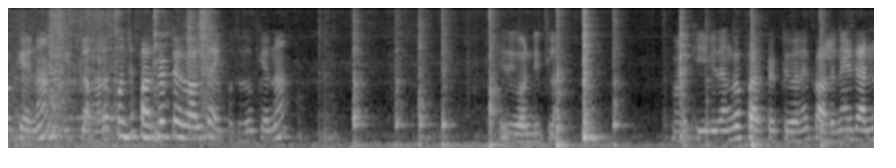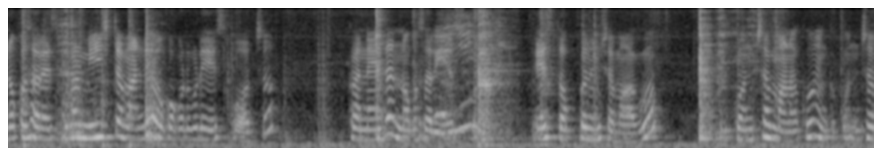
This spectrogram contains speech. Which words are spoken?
ఓకేనా? ఇట్లా మనకు కొంచెం పర్ఫెక్ట్గా కాలితే అయిపోతుంది. ఓకేనా? ఇదిగోండి ఇట్లా. మనకి ఈ విధంగా పర్ఫెక్ట్గానే కావాలి. నేను అయితే అన్నీ ఒకసారి వేసుకున్నాను. మీ ఇష్టం అండి ఒక్కొక్కటి కూడా వేసుకోవచ్చు. కానీ అయితే అన్న ఒకసారి వేసుకున్నాను వేస్తే ఒక్క నిమిషం ఆగు. కొంచెం మనకు ఇంకా కొంచెం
